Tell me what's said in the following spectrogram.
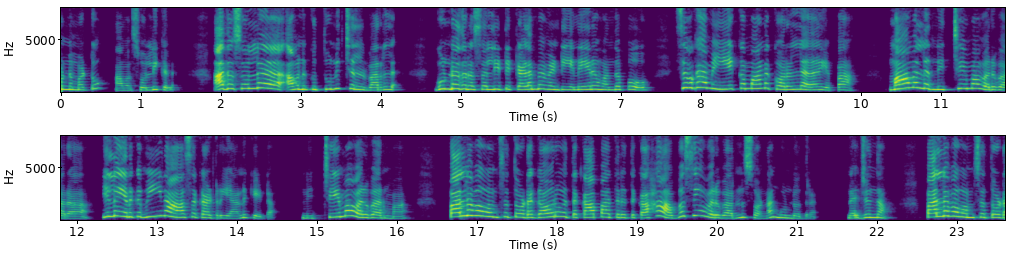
ஒண்ணு மட்டும் அவன் சொல்லிக்கல. அத சொல்ல அவனுக்கு துணிச்சல் வரல. குண்டோதரன் சொல்லிட்டு கிளம்ப வேண்டிய நேரம் வந்தப்போ சிவகாமி ஏக்கமான குரல்ல எப்பா மாமல்லர் நிச்சயமா வருவாரா? இல்ல எனக்கு வீணா ஆசை காட்டுறியான்னு கேட்டா. நிச்சயமா வருவார்மா. பல்லவ வம்சத்தோட கௌரவத்தை காப்பாத்துறதுக்காக அவசியம் வருவார்னு சொன்னான் குண்டோதரன். நிஜம்தான். பல்லவ வம்சத்தோட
